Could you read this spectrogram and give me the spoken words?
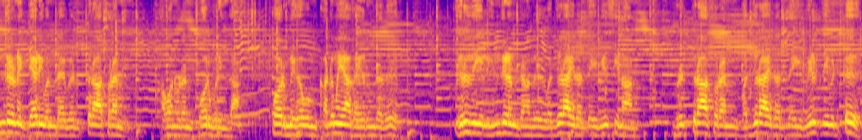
இந்திரனை தேடி வந்த விருத்ராசுரன் அவனுடன் போர் புரிந்தான். போர் மிகவும் கடுமையாக இருந்தது. இறுதியில் இந்திரன் தனது வஜ்ராயுதத்தை வீசினான். விருத்ராசுரன் வஜ்ராயுதத்தை வீழ்த்திவிட்டு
